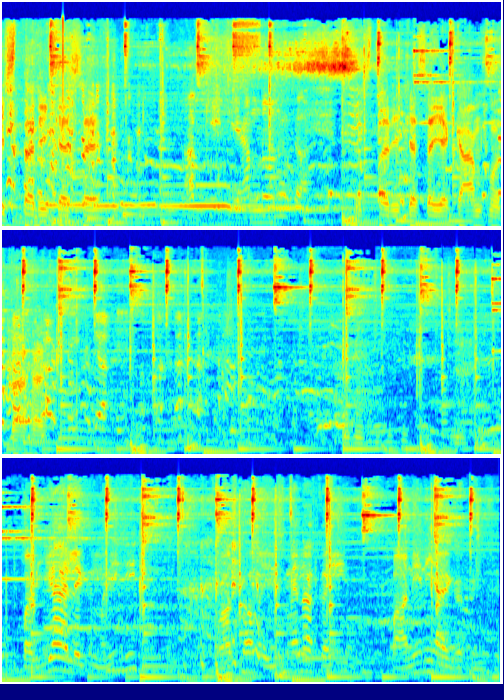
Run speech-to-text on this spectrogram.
इस तरीके से हम दोनों का। इस तरीके से ये काम होता है। बढ़िया है लेकिन मनी जी वास्तव में इसमें ना कहीं पानी नहीं आएगा कहीं से।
